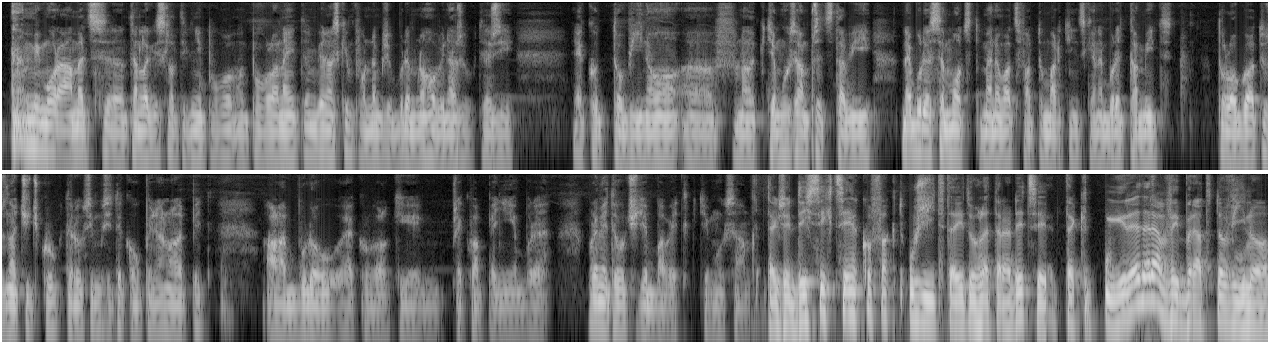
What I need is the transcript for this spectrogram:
mimo rámec eh, ten legislativní povolaný tím vinařským fondem, že bude mnoho vinařů, kteří jako to víno eh, k těm husám představí, nebude se moct jmenovat svatomartinské, nebude tam mít to logo a tu značičku, kterou si musíte koupit a nalepit, ale budou jako velký překvapení a bude, bude mě to určitě bavit k těm husám. Takže když si chci jako fakt užít tady tuhle tradici, tak kde teda vybrat to víno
